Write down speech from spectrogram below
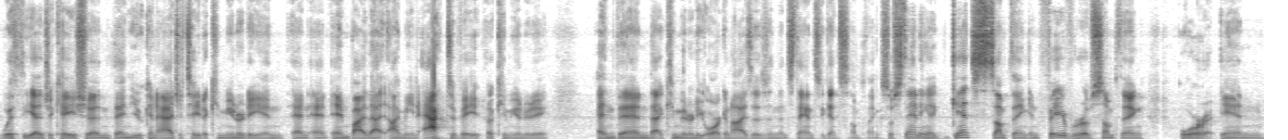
With the education, then you can agitate a community and and and, and by that I mean activate a community and then that community organizes and then stands against something. So standing against something in favor of something or in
